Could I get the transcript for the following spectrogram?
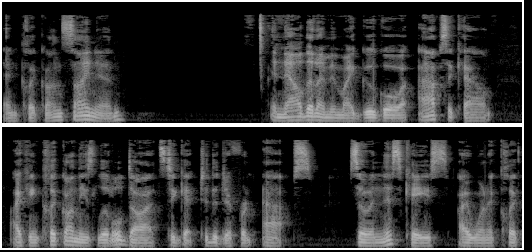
and click on sign in. And now that I'm in my Google Apps account, I can click on these little dots to get to the different apps. So in this case, I want to click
